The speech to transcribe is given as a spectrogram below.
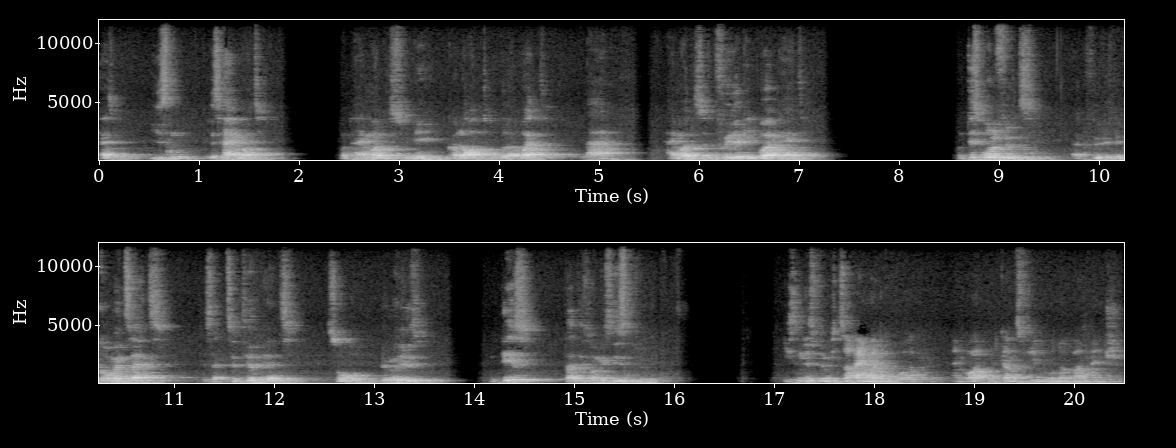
Also, Isen ist Heimat. Und Heimat ist für mich kein Land oder ein Ort. Nein, Heimat ist ein Gefühl der Geborgenheit. Und das Wohlfühls. Ein Gefühl des Willkommenseins, das akzeptiert wird, so wie man ist. Und das, da ich sagen, ist Isen für mich. Isen ist für mich zur Heimat geworden. Ein Ort mit ganz vielen wunderbaren Menschen.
